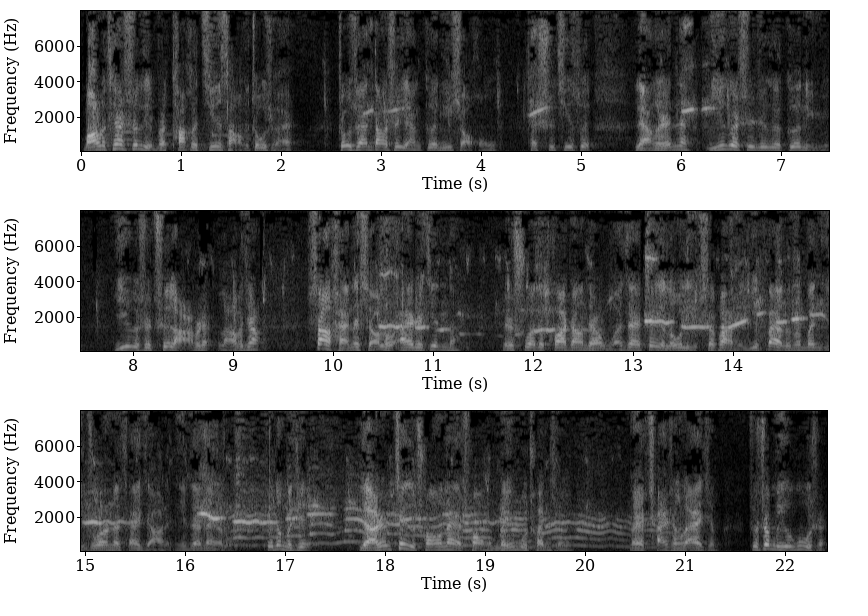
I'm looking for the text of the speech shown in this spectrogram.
马路天使》里边，他和金嗓子周璇，周璇当时演歌女小红，才十七岁，两个人呢，一个是这个歌女，一个是吹喇叭的喇叭匠。上海那小楼挨着近呢，人说的夸张点，我在这个楼里吃饭呢，一筷子能把你桌上的菜夹了。你在那个楼，就那么近，俩人这个窗户那个窗户，眉目传情，哎，产生了爱情，就这么一个故事。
